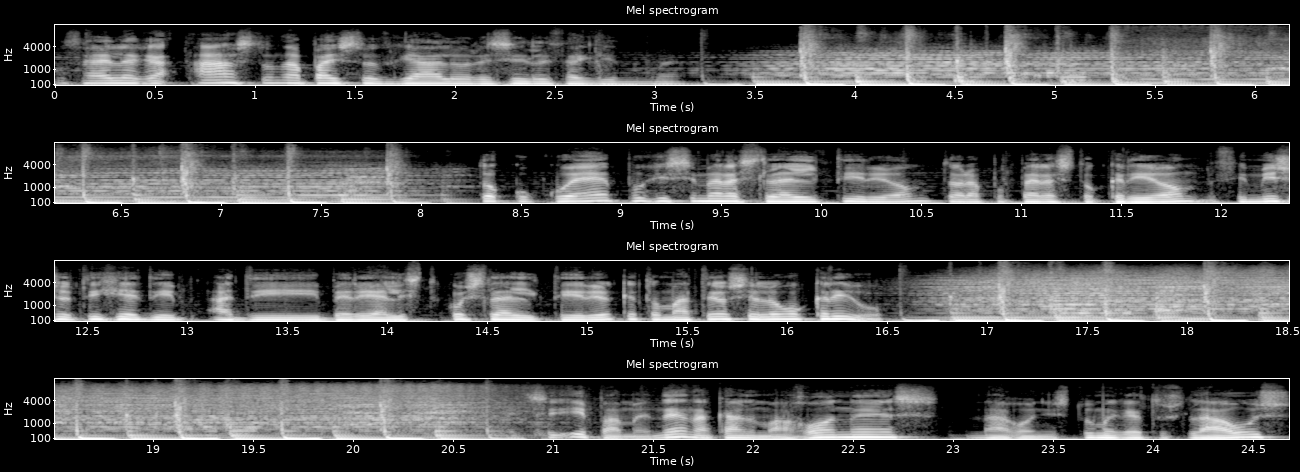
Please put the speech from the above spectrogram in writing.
που θα έλεγα άστο να πάει στο διάλογο ρε θα γίνουμε Το κουκουέ που έχει σήμερα συλλαλητήριο, τώρα που πέρασε το κρύο, θυμίζω ότι είχε αντι, αντιπεριαλιστικό συλλαλητήριο και το ματέωσε λόγω κρύου. Έτσι είπαμε, ναι, να κάνουμε αγώνες, να αγωνιστούμε για τους λαούς,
